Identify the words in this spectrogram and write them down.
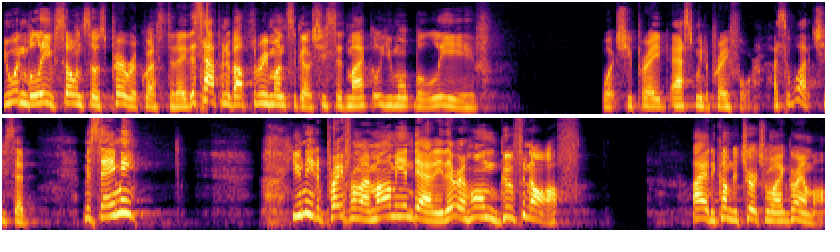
you wouldn't believe so and so's prayer request today. This happened about three months ago. She said, Michael, you won't believe what she prayed, asked me to pray for. I said, What? She said, Miss Amy, you need to pray for my mommy and daddy. They're at home goofing off. I had to come to church with my grandma.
